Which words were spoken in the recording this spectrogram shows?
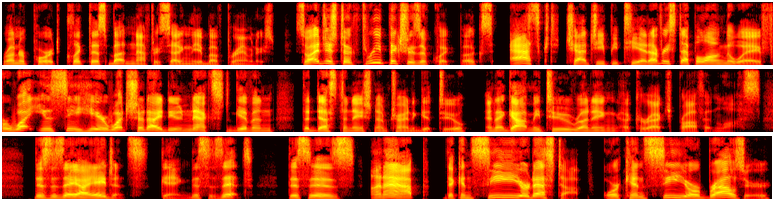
Run report, click this button after setting the above parameters. So I just took three pictures of QuickBooks, asked ChatGPT at every step along the way for what you see here, what should I do next given the destination I'm trying to get to? And it got me to running a correct profit and loss. This is AI agents, gang. This is it. This is an app that can see your desktop or can see your browser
